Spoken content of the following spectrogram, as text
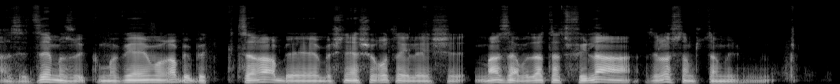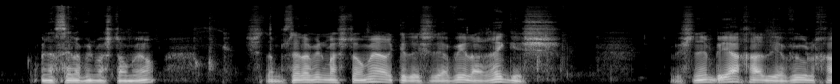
אז את זה מביא היום הרבי בקצרה בשני השורות האלה, שמה זה עבודת התפילה, זה לא סתם שאתה מנסה להבין מה שאתה אומר, שאתה מנסה להבין מה שאתה אומר כדי שזה יביא לרגש, ושניהם ביחד יביאו לך,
